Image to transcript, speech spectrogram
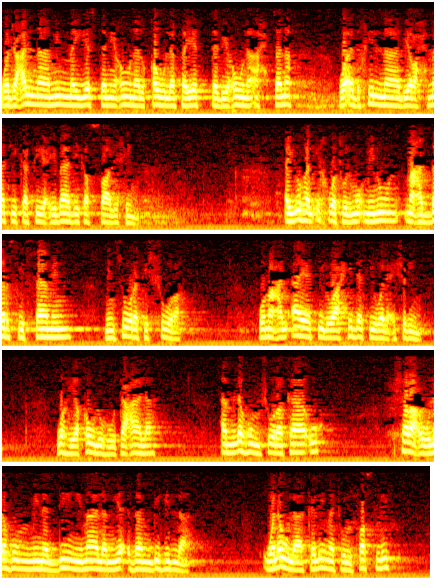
واجعلنا ممن يستمعون القول فيتبعون أحسنه وأدخلنا برحمتك في عبادك الصالحين. أيها الإخوة المؤمنون مع الدرس الثامن من سورة الشورى ومع الآية الواحدة والعشرين وهي قوله تعالى أم لهم شركاء شرعوا لهم من الدين ما لم يأذن به الله؟ ولولا كلمة الفصل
